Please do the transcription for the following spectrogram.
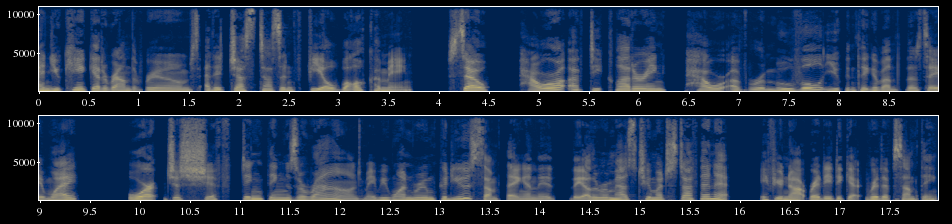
and you can't get around the rooms and it just doesn't feel welcoming. So, power of decluttering, power of removal. You can think about it the same way. Or just shifting things around. Maybe one room could use something and the, the other room has too much stuff in it if you're not ready to get rid of something.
